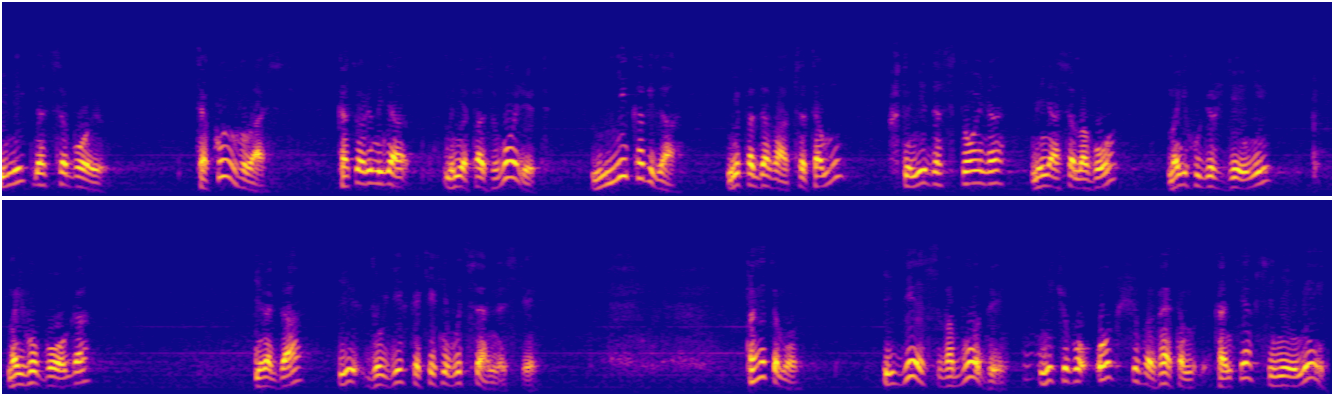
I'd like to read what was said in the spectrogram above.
Иметь над собой такую власть, которая меня, мне позволит никогда не поддаваться тому, что недостойно меня самого, моих убеждений, моего Бога, иногда и других каких-нибудь ценностей. Поэтому идея свободы ничего общего в этом контексте не имеет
